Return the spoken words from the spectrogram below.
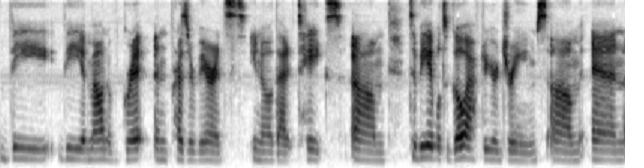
the the amount of grit and perseverance you know that it takes um, to be able to go after your dreams um, and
